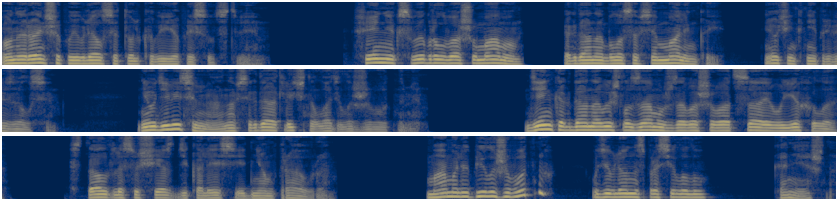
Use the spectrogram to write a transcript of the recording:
Он и раньше появлялся только в ее присутствии. Феникс выбрал вашу маму, когда она была совсем маленькой, и очень к ней привязался. Неудивительно, она всегда отлично ладила с животными. День, когда она вышла замуж за вашего отца и уехала, стал для существ диколесья днем траура. «Мама любила животных?» — удивленно спросила Лу. «Конечно»,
